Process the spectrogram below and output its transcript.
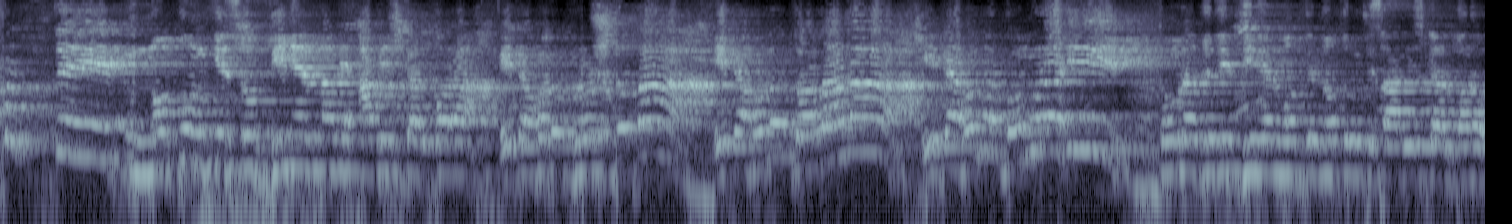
প্রত্যেক নতুন কিছু দিনের নামে আবিষ্কার করা, এটা ভ্রষ্টতা, এটা এটা হলো তোমরা যদি দিনের মধ্যে নতুন কিছু আবিষ্কার করো,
